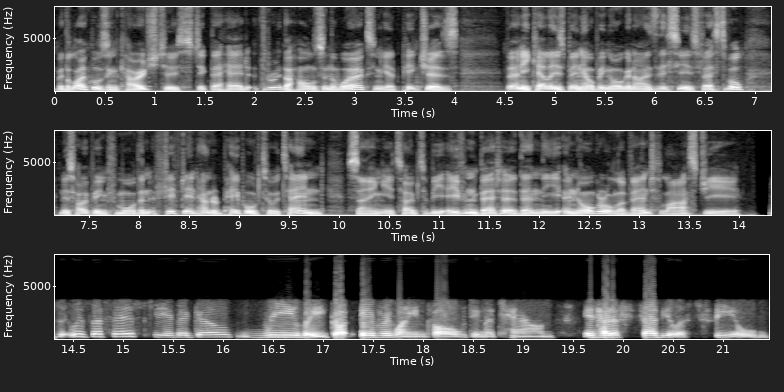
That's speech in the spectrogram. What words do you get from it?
with the locals encouraged to stick their head through the holes in the works and get pictures. Bernie Kelly's been helping organise this year's festival and is hoping for more than 1,500 people to attend, saying it's hoped to be even better than the inaugural event last year. It was the first year the girls really got everyone involved in the town. It had a fabulous field.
